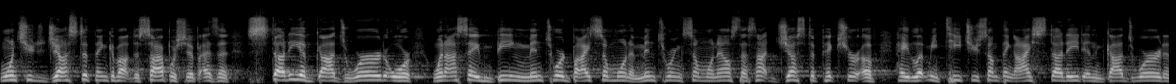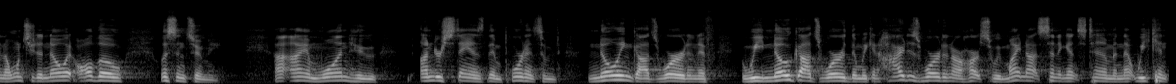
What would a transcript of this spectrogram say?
want you just to think about discipleship as a study of God's word or when I say being mentored by someone and mentoring someone else, that's not just a picture of, hey, let me teach you something I studied in God's word and I want you to know it. Although, listen to me, I am one who understands the importance of knowing God's word. And if we know God's word, then we can hide his word in our hearts so we might not sin against him and that we can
